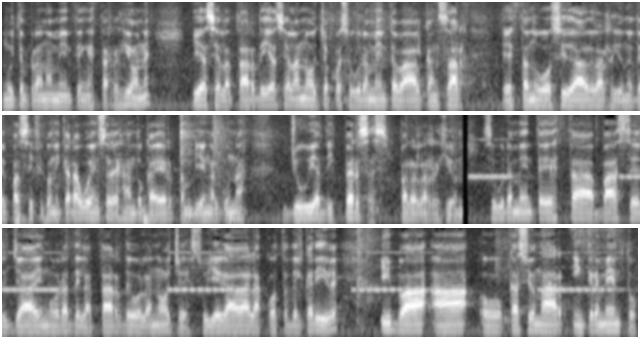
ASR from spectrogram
muy tempranamente en estas regiones y hacia la tarde y hacia la noche pues seguramente va a alcanzar esta nubosidad de las regiones del Pacífico nicaragüense, dejando caer también algunas lluvias dispersas para la región. Seguramente esta va a ser ya en horas de la tarde o la noche su llegada a las costas del Caribe y va a ocasionar incremento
